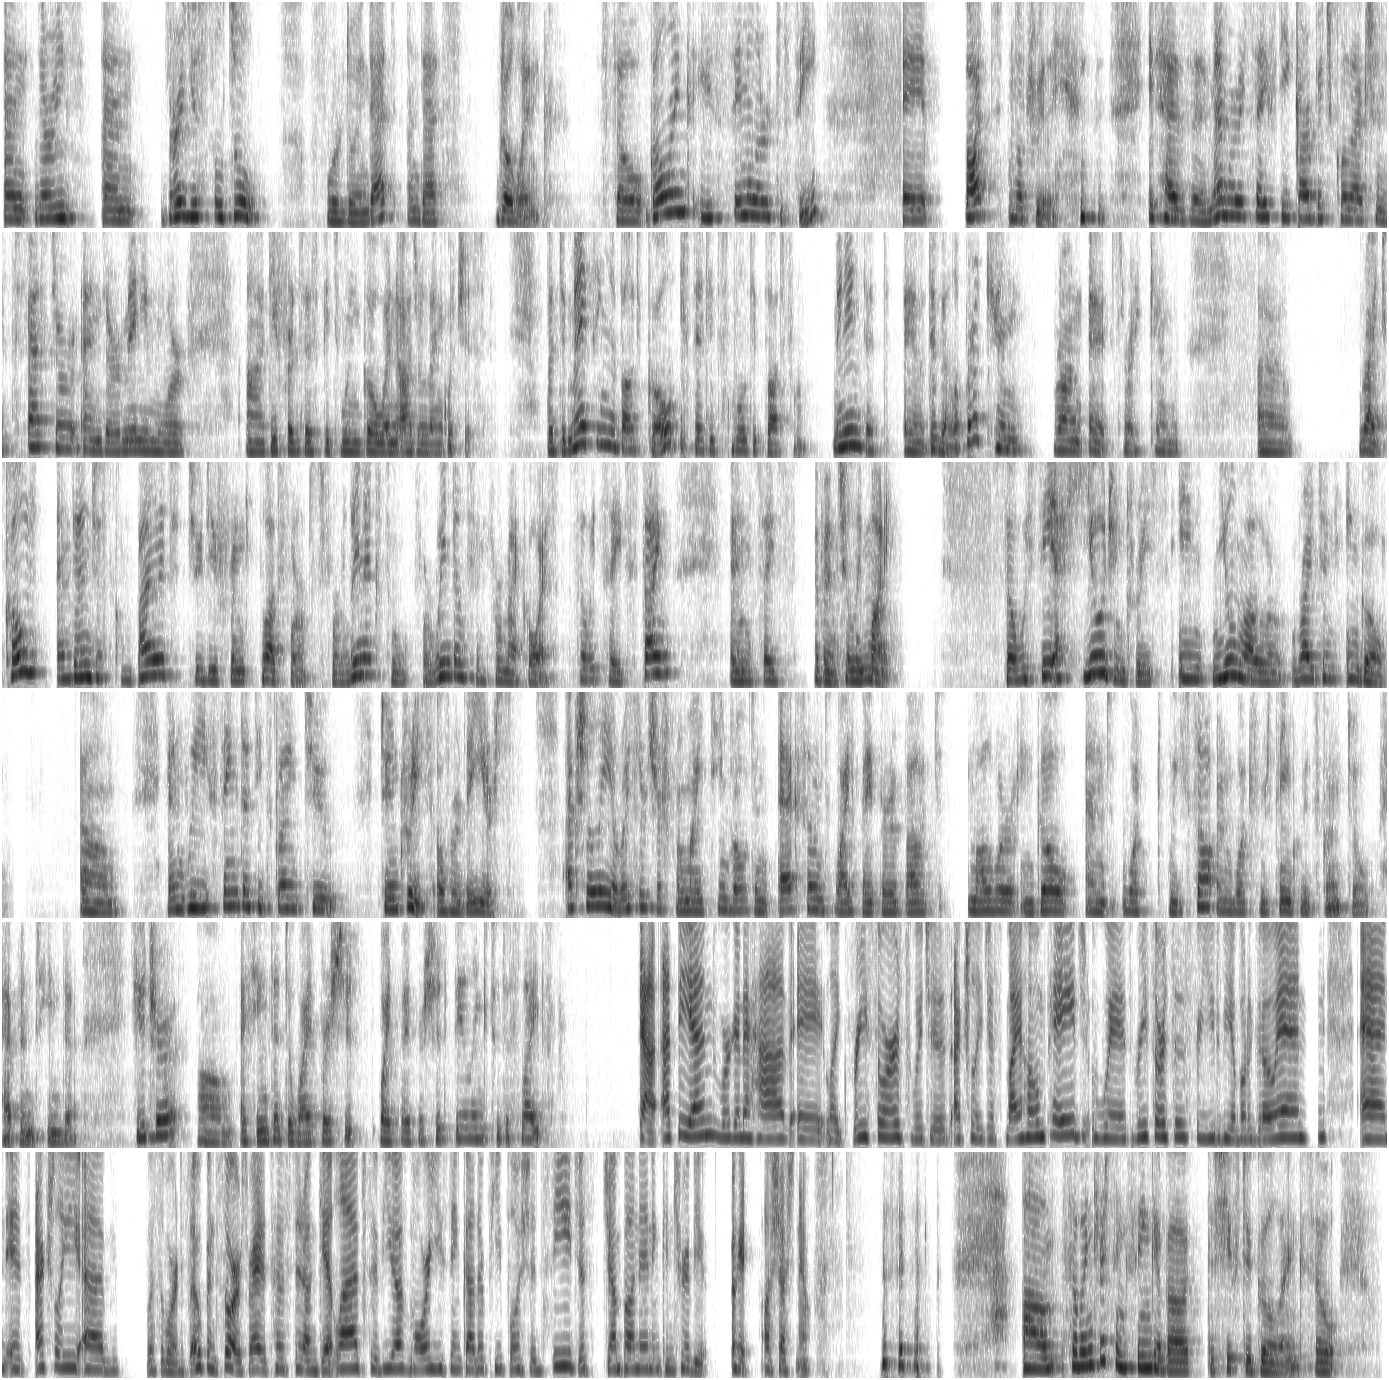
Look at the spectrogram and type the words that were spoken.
And there is a very useful tool for doing that, and that's Golang. So Golang is similar to C, uh, but not really. it has memory safety, garbage collection, it's faster, and there are many more uh, differences between Go and other languages. But the main thing about Go is that it's multi-platform, meaning that a developer can run, uh, sorry, can uh, write code and then just compile it to different platforms for Linux, or for Windows, and for Mac OS. So it saves time and it saves eventually money. So we see a huge increase in new malware written in Go. Um, and we think that it's going to, to increase over the years. Actually, a researcher from my team wrote an excellent white paper about malware in Go and what we saw and what we think is going to happen in the future. Um, I think that the white paper should white paper should be linked to the slides. Yeah, at the end we're going to have a like resource which is actually just my homepage with resources for you to be able to go in and it's actually um, what's the word? It's open source, right? It's hosted on GitLab. So if you have more you think other people should see, just jump on in and contribute. Okay, I'll shush now. um, so interesting thing about the shift to Golang. So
